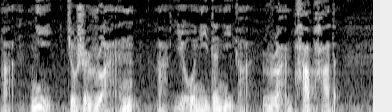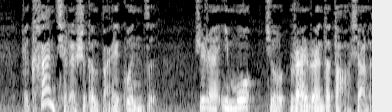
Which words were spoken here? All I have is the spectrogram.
啊，逆就是软啊，油腻的腻啊，软趴趴的。这看起来是根白棍子，居然一摸就软软的倒下了。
